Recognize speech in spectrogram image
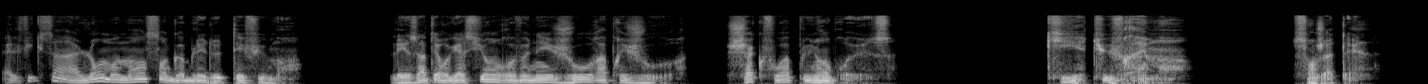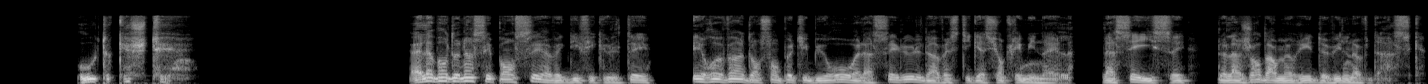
Elle fixa un long moment son gobelet de thé fumant. Les interrogations revenaient jour après jour, chaque fois plus nombreuses. Qui es-tu vraiment? songea-t-elle. Où te caches-tu? Elle abandonna ses pensées avec difficulté et revint dans son petit bureau à la cellule d'investigation criminelle, la CIC, de la gendarmerie de Villeneuve d'Ascq.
